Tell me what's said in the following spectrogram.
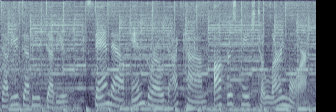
www.standoutandgrow.com offers page to learn more.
